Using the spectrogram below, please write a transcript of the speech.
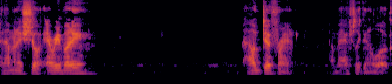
And I'm gonna show everybody how different I'm actually gonna look.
